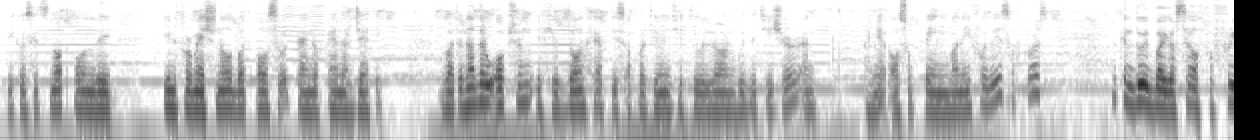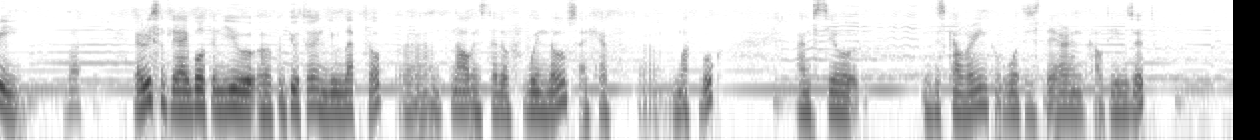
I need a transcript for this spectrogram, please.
because it's not only informational but also kind of energetic. But another option, if you don't have this opportunity to learn with the teacher, and I mean also paying money for this, of course, you can do it by yourself for free. But uh, recently I bought a new uh, computer, a new laptop, uh, and now instead of Windows I have uh, MacBook. I'm still discovering what is there and how to use it.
